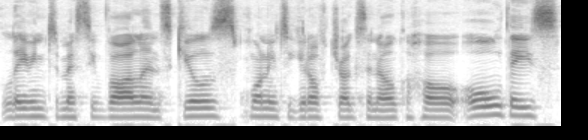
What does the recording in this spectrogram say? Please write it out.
leaving domestic violence, girls wanting to get off drugs and alcohol. All these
